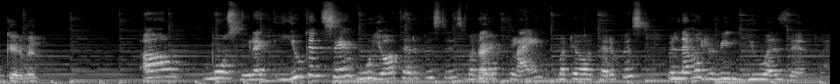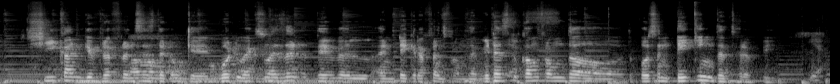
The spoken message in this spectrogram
okay with? Um, mostly like you can say who your therapist is, but Right. your client, but your therapist will never reveal you as their client. She can't give references Oh, that okay, go to XYZ, they will and take reference from them. It has to come from the the person taking the therapy. Yeah.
